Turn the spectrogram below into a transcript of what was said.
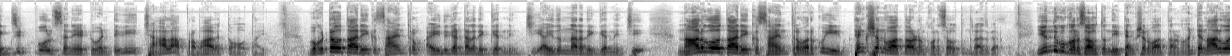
ఎగ్జిట్ పోల్స్ అనేటువంటివి చాలా ప్రభావితం అవుతాయి. ఒకటో తారీఖు సాయంత్రం ఐదు గంటల దగ్గర నుంచి ఐదున్నర దగ్గర నుంచి నాలుగో తారీఖు సాయంత్రం వరకు ఈ టెన్షన్ వాతావరణం కొనసాగుతుంది రాజుగారు. ఎందుకు కొనసాగుతుంది ఈ టెన్షన్ వాతావరణం? అంటే నాలుగో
